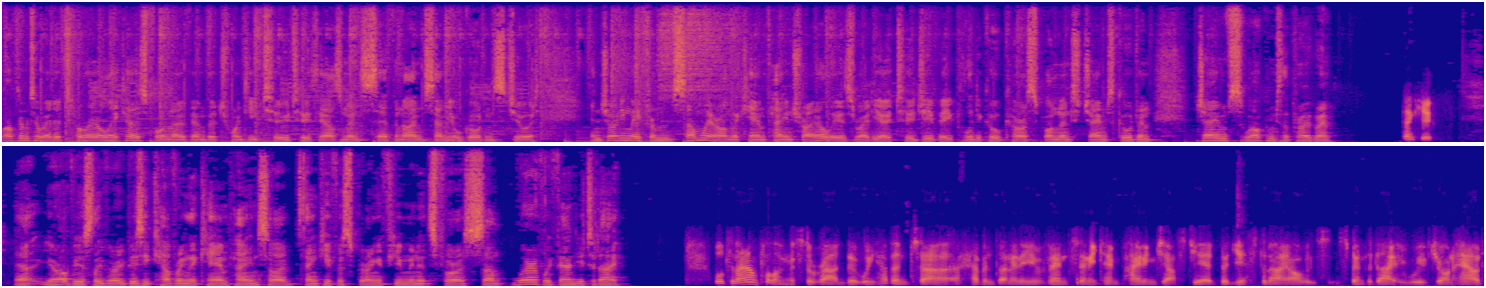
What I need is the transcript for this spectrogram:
Welcome to Editorial Echoes for November 22, 2007. I'm Samuel Gordon Stewart, and joining me from somewhere on the campaign trail is Radio 2GB political correspondent James Goodwin. James, welcome to the program. Thank you. Now, you're obviously very busy covering the campaign, so I thank you for sparing a few minutes for us. Um, where have we found you today? Well, today I'm following Mr. Rudd, but we haven't uh, haven't done any events, any campaigning just yet. But yesterday I was spent the day with John Howard.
